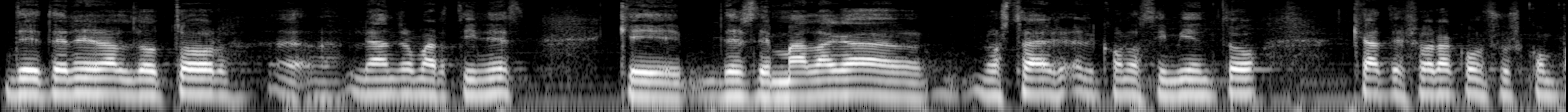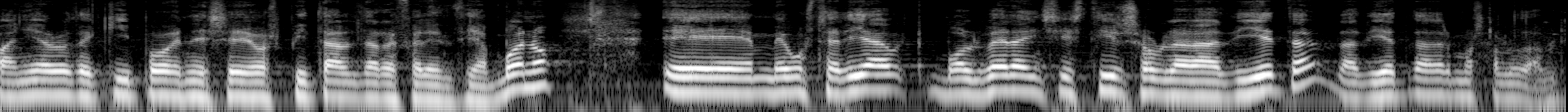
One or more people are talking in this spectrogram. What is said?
de tener al doctor eh, Leandro Martínez, que desde Málaga nos trae el conocimiento que atesora con sus compañeros de equipo en ese hospital de referencia. Bueno, eh, me gustaría volver a insistir sobre la dieta, la dieta dermosaludable.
